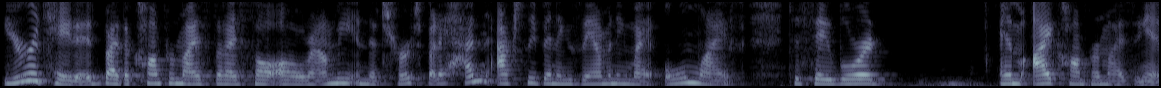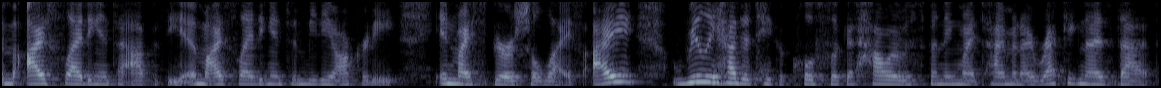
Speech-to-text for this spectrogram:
irritated by the compromise that I saw all around me in the church, but I hadn't actually been examining my own life to say, Lord, Am I compromising? Am I sliding into apathy? Am I sliding into mediocrity in my spiritual life? I really had to take a close look at how I was spending my time. And I recognized that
